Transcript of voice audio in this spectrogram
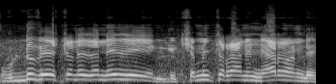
ఫుడ్ వేస్ట్ అనేది అనేది క్షమించరాని నేరం అండి.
